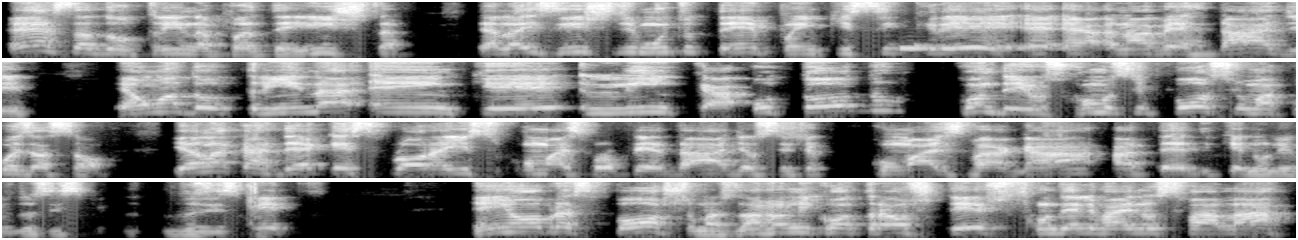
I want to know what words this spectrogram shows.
Essa doutrina panteísta, ela existe de muito tempo, em que se crê, é, é, na verdade, é uma doutrina em que linka o todo com Deus, como se fosse uma coisa só. E Allan Kardec explora isso com mais propriedade, ou seja, com mais vagar, até do que no livro dos, dos Espíritos. Em obras póstumas, nós vamos encontrar os textos quando ele vai nos falar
